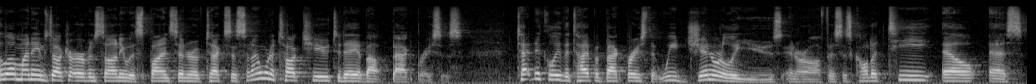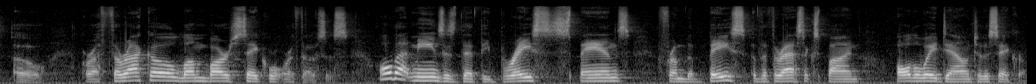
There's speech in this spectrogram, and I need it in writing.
Hello, my name is Dr. Irvin Sahni with Spine Center of Texas, and I want to talk to you today about back braces. Technically, the type of back brace that we generally use in our office is called a TLSO, or a thoracolumbar sacral orthosis. All that means is that the brace spans from the base of the thoracic spine all the way down to the sacrum.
